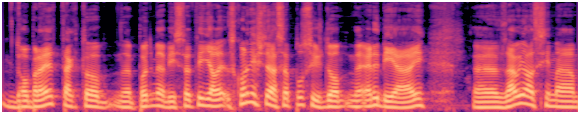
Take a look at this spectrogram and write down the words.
Dobre, tak to eh, poďme vysvetliť, ale skôr než teda sa pusíš do RBI, zaujal si ma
